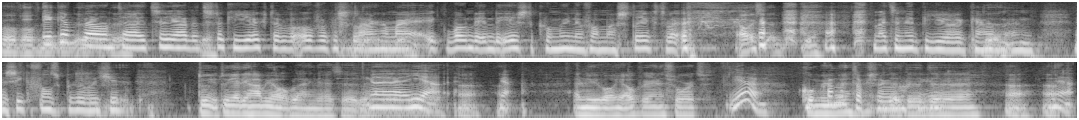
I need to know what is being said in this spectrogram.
Of, of, ik heb wel een tijd, eh, ja, dat stukje jeugd hebben we overgeslagen, maar ik woonde in de eerste commune van Maastricht. Oh, is dat? Met een hippie-jurk aan en een ziekenfondsbrilletje. Toen, toen jij die HBO-opleiding deed? Uh, ja. Ah, ah. ja. En nu woon je ook weer in een soort ja, commune. kan het toch zo? De, de, de, ja. ja.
